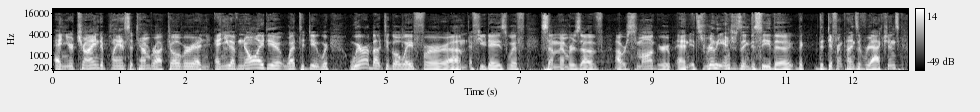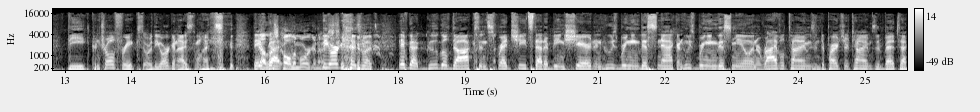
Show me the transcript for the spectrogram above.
and you're trying to plan September, October, and, and you have no idea what to do. We're we're about to go away for um, a few days with some members of our small group, and it's really interesting to see the the, the different kinds of reactions. The control freaks or the organized ones. they've Yeah, let's got- call them organized. The organized ones. They've got Google Docs and spreadsheets that are being shared, and who's bringing this snack, and who's bringing this meal, and arrival times, and departure times, and bedtime.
